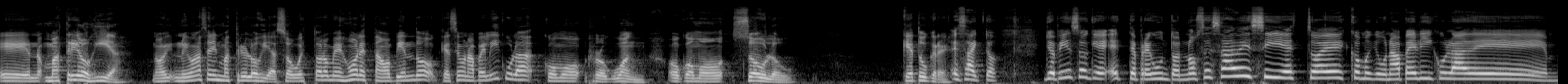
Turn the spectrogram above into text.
eh, no- más trilogías. No, no iban a salir más trilogías. So, esto a lo mejor estamos viendo que sea una película como Rogue One o como Solo. ¿Qué tú crees? Exacto. Yo pienso que, eh, te pregunto, no se sabe si esto es como que una película de...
